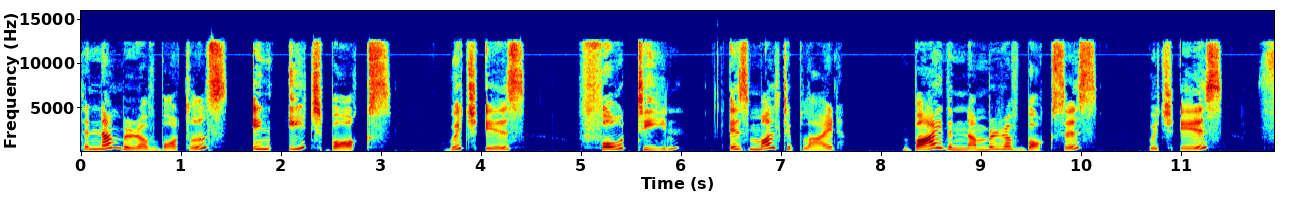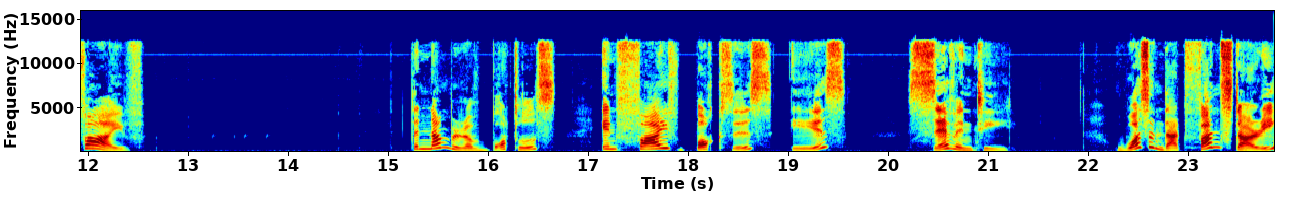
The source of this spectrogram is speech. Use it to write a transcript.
The number of bottles in each box, which is 14, is multiplied by the number of boxes, which is 5. The number of bottles in 5 boxes is 70. Wasn't that fun, Starry?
